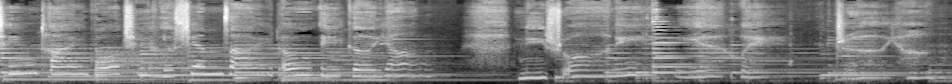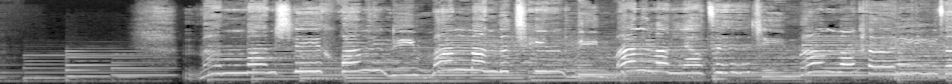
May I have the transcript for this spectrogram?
树和青苔，过去和现在都一个样。你说你也会这样，慢慢喜欢你，慢慢的亲密，慢慢聊自己，慢慢和你走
